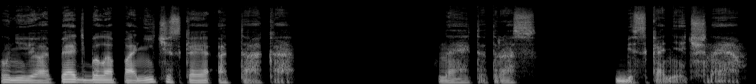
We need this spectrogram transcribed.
У нее опять была паническая атака. На этот раз бесконечная.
